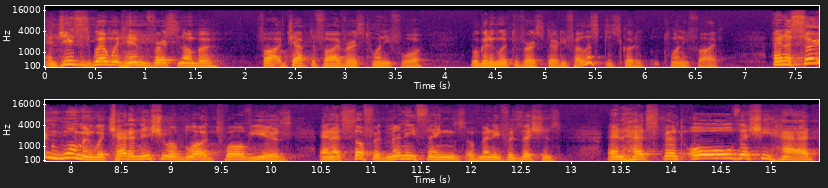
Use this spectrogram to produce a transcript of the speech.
And Jesus went with him, verse number five, chapter 5, verse 24. We're going to go into verse 35. Let's just go to 25. And a certain woman which had an issue of blood 12 years and had suffered many things of many physicians and had spent all that she had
